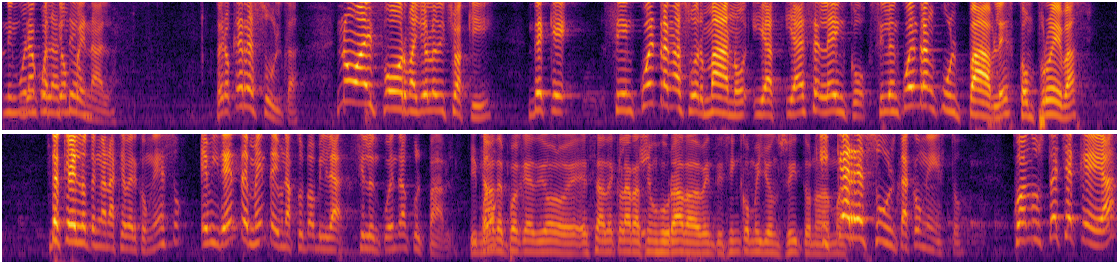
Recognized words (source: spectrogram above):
ninguna cuestión penal. Pero ¿qué resulta? No hay forma, yo lo he dicho aquí, de que si encuentran a su hermano y a, y a ese elenco, si lo encuentran culpables con pruebas, de que él no tenga nada que ver con eso. Evidentemente hay una culpabilidad si lo encuentran culpable. Y más después que dio esa declaración jurada de 25 milloncitos nada ¿Y más. qué resulta con esto? Cuando usted chequea,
